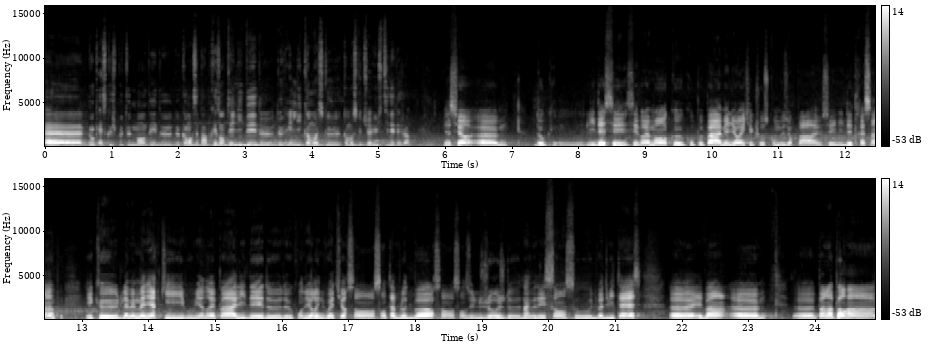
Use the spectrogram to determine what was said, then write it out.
Euh, donc est-ce que je peux te demander de, de commencer par présenter l'idée de, de Greenly Comment est-ce que, comment est-ce que tu as eu cette idée déjà? Bien sûr. euh, donc l'idée, c'est c'est vraiment que- qu'on ne peut pas améliorer quelque chose qu'on ne mesure pas. C'est une idée très simple. Et que de la même manière qu'il ne vous viendrait pas à l'idée de, de conduire une voiture sans, sans tableau de bord, sans, sans une jauge de- de- Ouais. d'essence ou de votre vitesse, euh, eh ben, euh, euh, par rapport à,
